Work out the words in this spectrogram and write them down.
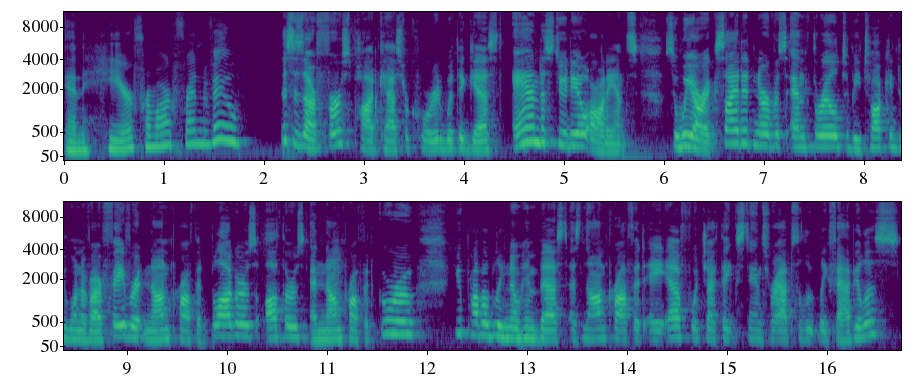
and hear from our friend Vu. This is our first podcast recorded with a guest and a studio audience. So we are excited, nervous, and thrilled to be talking to one of our favorite nonprofit bloggers, authors, and nonprofit guru. You probably know him best as Nonprofit AF, which I think stands for absolutely fabulous.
